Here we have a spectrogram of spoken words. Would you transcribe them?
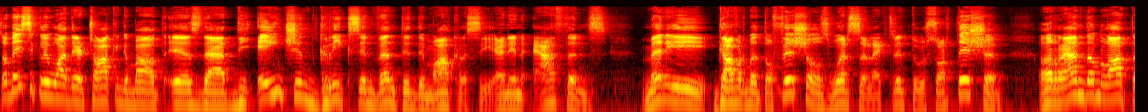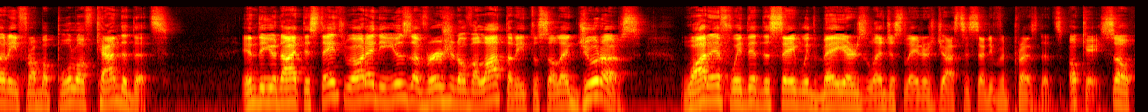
So basically what they're talking about is that the ancient Greeks invented democracy, and in Athens, many government officials were selected through sortition, a random lottery from a pool of candidates. In the United States, we already use a version of a lottery to select jurors. What if we did the same with mayors, legislators, justice, and even presidents? Okay, so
